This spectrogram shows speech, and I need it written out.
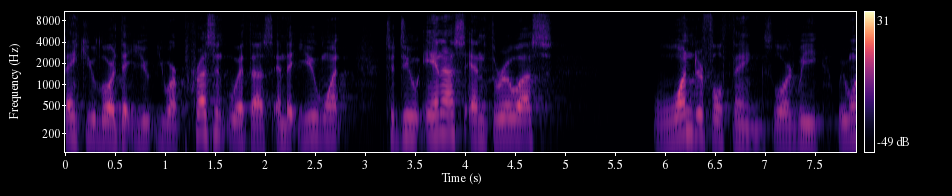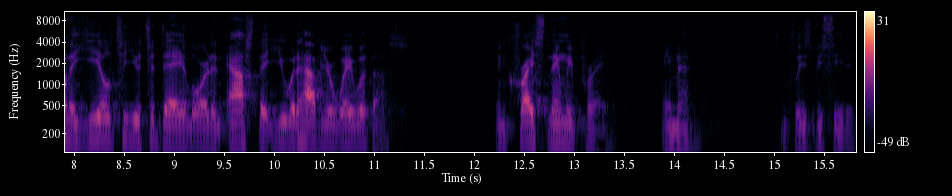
Thank you, Lord, that you, you are present with us and that you want to do in us and through us wonderful things. Lord, we, we want to yield to you today, Lord, and ask that you would have your way with us. In Christ's name we pray. Amen. And please be seated.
